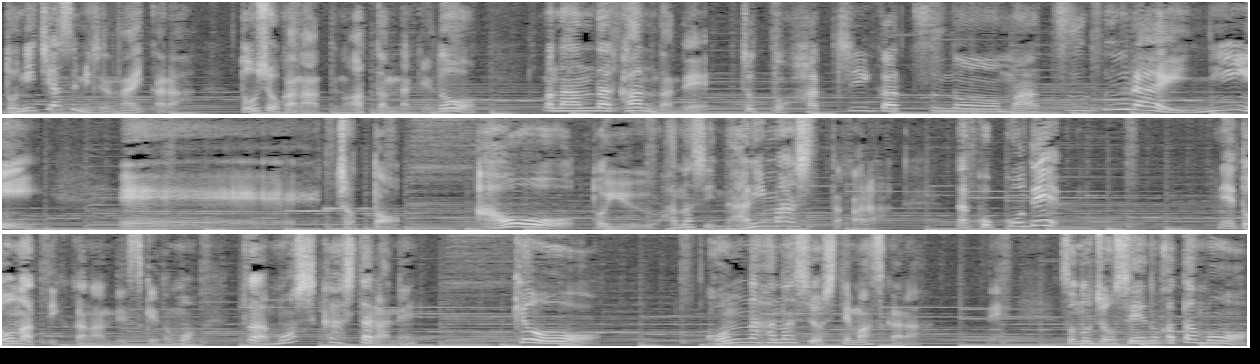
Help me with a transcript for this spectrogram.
土日休みじゃないから、どうしようかなってのあったんだけど、まあ、なんだかんだで、ちょっと8月の末ぐらいに、えー、ちょっと、会おうという話になりましたから、だからここで、ね、どうなっていくかなんですけども、ただもしかしたらね、今日、こんな話をしてますから、ね、その女性の方も、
